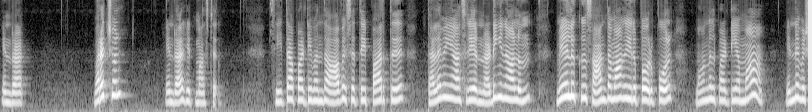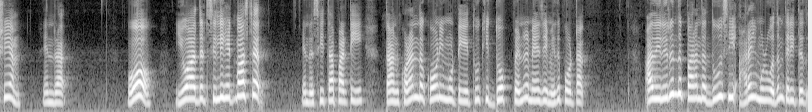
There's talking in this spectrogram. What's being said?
என்றார் வரச்சொல் என்றார் ஹெட்மாஸ்டர். சீதா பாட்டி வந்த ஆவேசத்தை பார்த்து தலைமை ஆசிரியர் நடுங்கினாலும் மேலுக்கு சாந்தமாக இருப்பவர் போல் வாங்கல் பாட்டியம்மா என்ன விஷயம்? என்றார். ஓ you are that silly headmaster என்று சீதா பாட்டி தான் குழந்த கோணி மூட்டையை தூக்கி தொப் என்று மேஜை மீது போட்டாள். அதிலிருந்து பறந்த தூசி அறை முழுவதும் தெரித்தது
